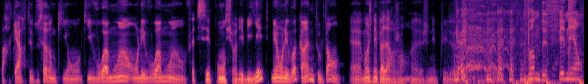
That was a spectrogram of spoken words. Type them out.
par carte et tout ça, donc qui, ont, qui voient moins, on les voit moins en fait ces ponts sur les billets, mais on les voit quand même tout le temps. Euh, moi je n'ai pas d'argent, euh, je n'ai plus de... Bande de fainéants.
